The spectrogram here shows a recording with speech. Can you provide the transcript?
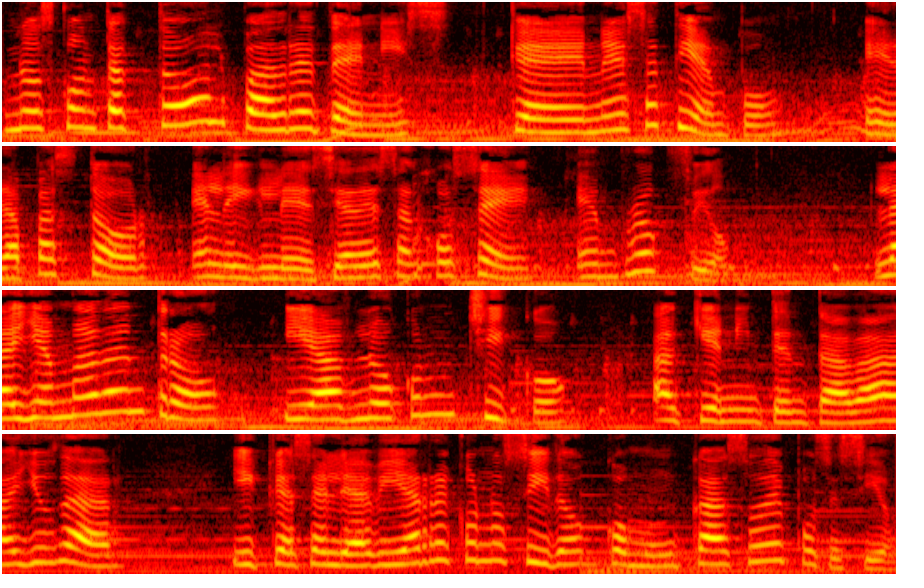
Nos contactó el padre Dennis, que en ese tiempo era pastor en la iglesia de San José en Brookfield. La llamada entró y habló con un chico a quien intentaba ayudar y que se le había reconocido como un caso de posesión.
